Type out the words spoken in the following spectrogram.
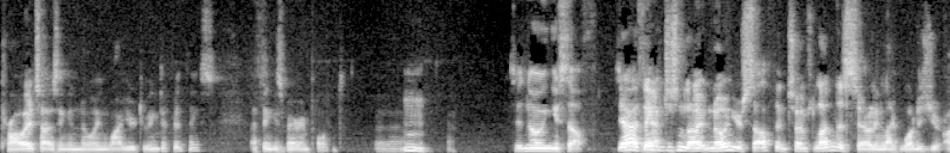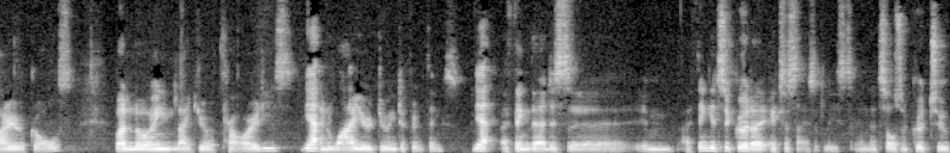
prioritizing and knowing why you're doing different things, I think is very important. Uh, Mm. So knowing yourself. yeah, I think Yeah. just knowing yourself in terms, not necessarily like what is your are your goals, but knowing like your priorities Yeah. and why you're doing different things. Yeah. I think that is, uh, um, I think it's a good uh, exercise at least, and it's also good to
